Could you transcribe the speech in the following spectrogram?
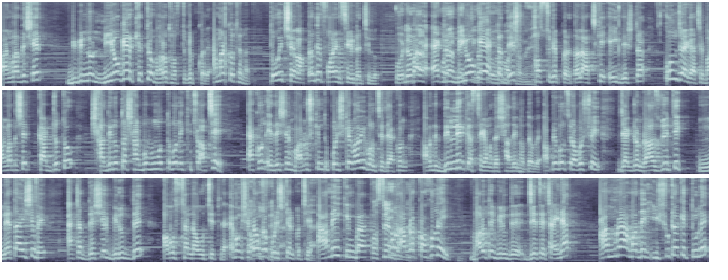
বাংলাদেশের বিভিন্ন নিয়োগের ক্ষেত্রেও ভারত হস্তক্ষেপ করে। আমার কথা না। তৌহিদ সাহেব আপনাদের ফরেন সেক্রেটারি ছিল। একটা নিয়োগে একটা দেশ হস্তক্ষেপ করে। তাহলে আজকে এই দেশটা কোন জায়গায় আছে? বাংলাদেশের কার্যত স্বাধীনতা সার্বভৌমত্ব বলে কিছু আছে? এখন এদেশের মানুষ কিন্তু পরিষ্কারভাবেই বলছে যে এখন আমাদের দিল্লির কাছ থেকে আমাদের স্বাধীন হতে হবে। আপনি বলছেন অবশ্যই যে একজন রাজনৈতিক নেতা হিসেবে একটা দেশের বিরুদ্ধে অবস্থান নেওয়া উচিত না এবং সেটা আমরা পরিষ্কার করছি। হ্যাঁ। আমি কিংবা। আমরা কখনোই ভারতের বিরুদ্ধে যেতে চাই না। আমরা আমাদের ইস্যুটাকে তুলে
